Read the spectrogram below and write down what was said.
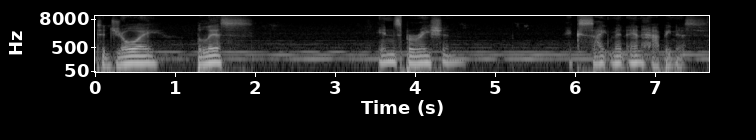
to joy, bliss, inspiration, excitement, and happiness.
